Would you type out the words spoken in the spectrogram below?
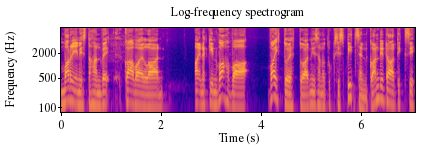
Marinistahan ve, kaavaillaan ainakin vahvaa vaihtoehtoa niin sanotuksi Spitsen kandidaatiksi,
